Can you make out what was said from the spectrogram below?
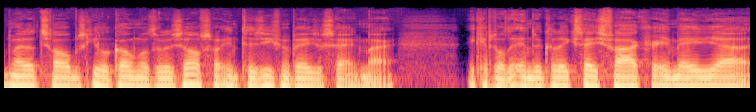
maar dat zal misschien wel komen omdat we er zelf zo intensief mee bezig zijn. Maar ik heb wel de indruk dat ik steeds vaker in media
